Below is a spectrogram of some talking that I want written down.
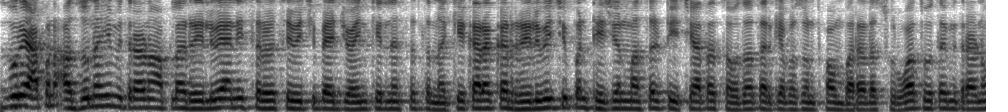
तत्पूर्वी आपण अजूनही मित्रांनो आपला रेल्वे आणि सरळ सेवेची बॅच जॉईन केली नसेल तर नक्की करा कारण रेल्वेची पण ठेशन मास्टर टीची आता चौदा तारखेपासून फॉर्म भरायला सुरुवात होते मित्रांनो.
